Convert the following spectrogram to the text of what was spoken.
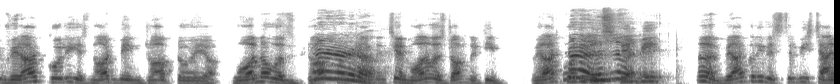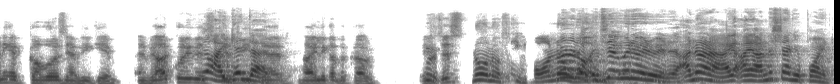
Virat Kohli is not being dropped over here. Warner was dropped no, no, from no, no. and Warner was dropped from the team. Virat Kohli no, will listen to still be no, no, Virat Kohli will still be standing at covers every game, and Virat Kohli will No, I still get be that. there riling up the crowd. It's just no no see Warner no no no it's, wait wait wait I, no, no, I, I understand your point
